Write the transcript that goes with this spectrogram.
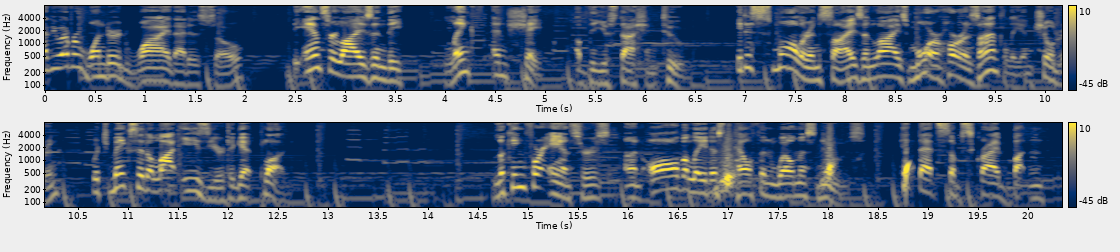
have you ever wondered why that is so? The answer lies in the length and shape of the eustachian tube. It is smaller in size and lies more horizontally in children, which makes it a lot easier to get plugged. Looking for answers on all the latest health and wellness news? Hit that subscribe button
